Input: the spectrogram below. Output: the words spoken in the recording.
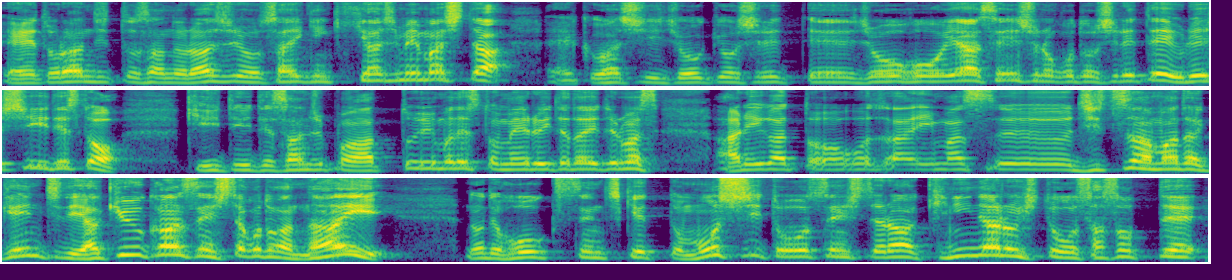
えートランジットさんのラジオを最近聞き始めました、えー詳しい状況を知れて情報や選手のことを知れて嬉しいですと。聞いていて30分あっという間ですとメールいただいております。ありがとうございます。実はまだ現地で野球観戦したことがないのでホークス戦チケットもし当選したら気になる人を誘って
